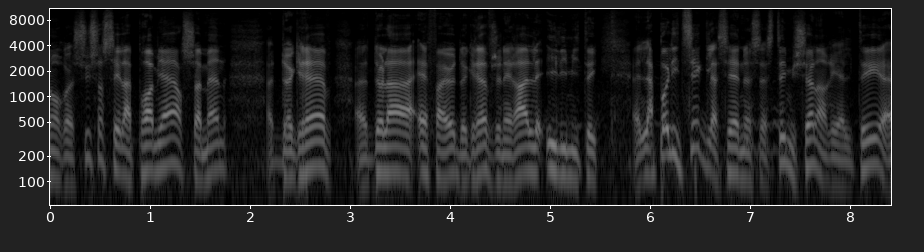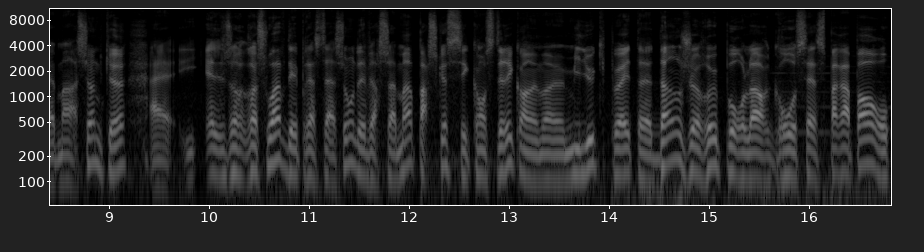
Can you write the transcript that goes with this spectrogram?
ont reçu. Ça, c'est la première semaine de grève euh, de la FAE, de grève générale illimitée. La politique de la CNSST, Michel, en réalité, euh, mentionne qu'elles reçoivent des prestations, des versements parce que c'est considéré comme un milieu qui peut être dangereux pour leur grossesse par rapport aux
